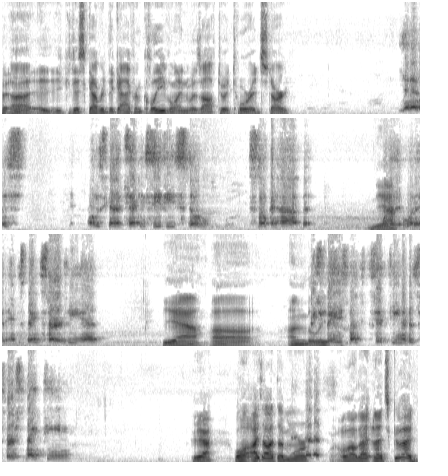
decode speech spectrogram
you discovered the guy from Cleveland was off to a torrid start. Yeah, that was I was gonna check and see if he's still smoking hot, but yeah, what an insane start he had. Yeah, uh, unbelievable. Based on 15 of his first 19. Yeah. Well, I thought the more well that that's good.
